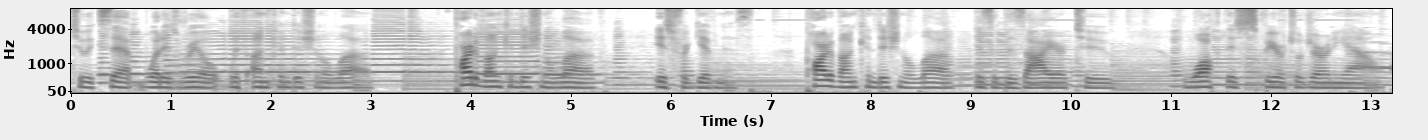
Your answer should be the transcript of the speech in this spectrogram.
to accept what is real with unconditional love. Part of unconditional love is forgiveness. Part of unconditional love is a desire to walk this spiritual journey out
